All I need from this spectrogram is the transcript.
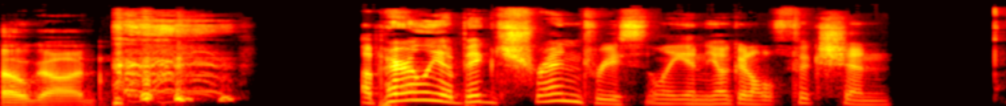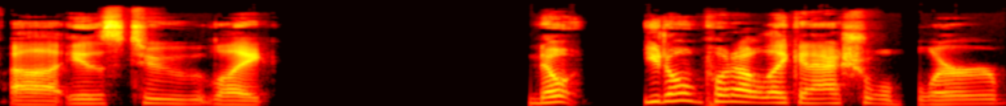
Oh god. apparently a big trend recently in young adult fiction uh is to like no you don't put out like an actual blurb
